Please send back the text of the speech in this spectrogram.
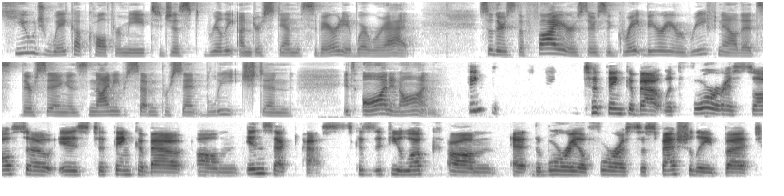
huge wake up call for me to just really understand the severity of where we're at. So there's the fires there's a great barrier reef now that's they're saying is 97% bleached and it's on and on. I think to think about with forests also is to think about um, insect pests because if you look um, at the boreal forests especially but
